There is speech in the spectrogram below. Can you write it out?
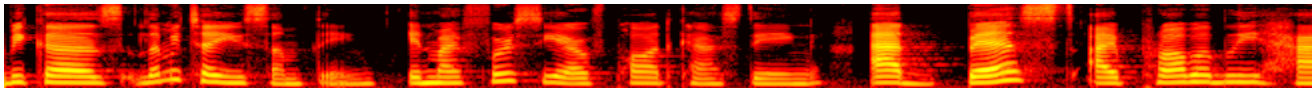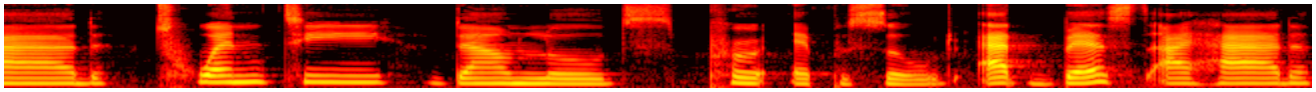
Because let me tell you something. In my first year of podcasting, at best, I probably had 20 downloads per episode. At best, I had,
